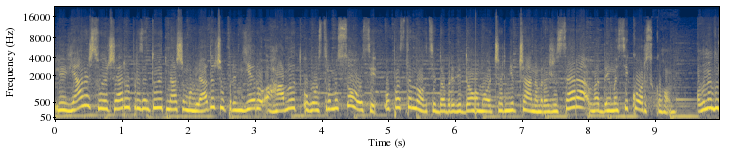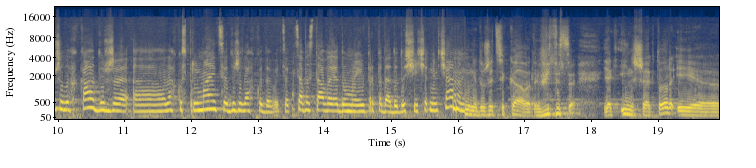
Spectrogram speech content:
Львів'яни ж в свою чергу презентують нашому глядачу прем'єру Гамлет у гострому соусі у постановці добре відомого чернівчанам режисера Вадима Сікорського. Вона дуже легка, дуже е, легко сприймається, дуже легко дивиться. Ця вистава, я думаю, припаде до душі чернівчанам. Мені дуже цікаво дивитися, як інший актор і е,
